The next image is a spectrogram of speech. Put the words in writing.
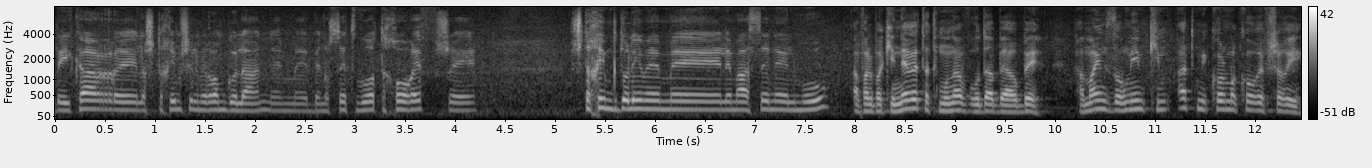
בעיקר אה, לשטחים של מרום גולן הם בנושא תבואות החורף, ששטחים גדולים הם למעשה נעלמו. אבל בכנרת התמונה ורודה בהרבה. המים זורמים כמעט מכל מקור אפשרי.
